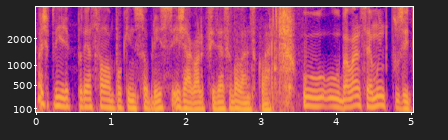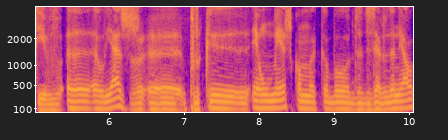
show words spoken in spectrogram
mas pedir que pudesse falar um pouquinho sobre isso e já agora que fizesse o balanço, claro. O, o balanço é muito positivo. Uh, aliás, uh, porque é um mês, como acabou de dizer o Daniel,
